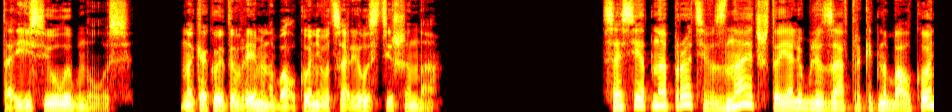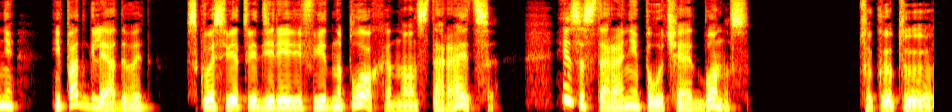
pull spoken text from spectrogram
Таисия улыбнулась. На какое-то время на балконе воцарилась тишина. Сосед напротив знает, что я люблю завтракать на балконе и подглядывает. Сквозь ветви деревьев видно плохо, но он старается. И за старание получает бонус. «Так это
